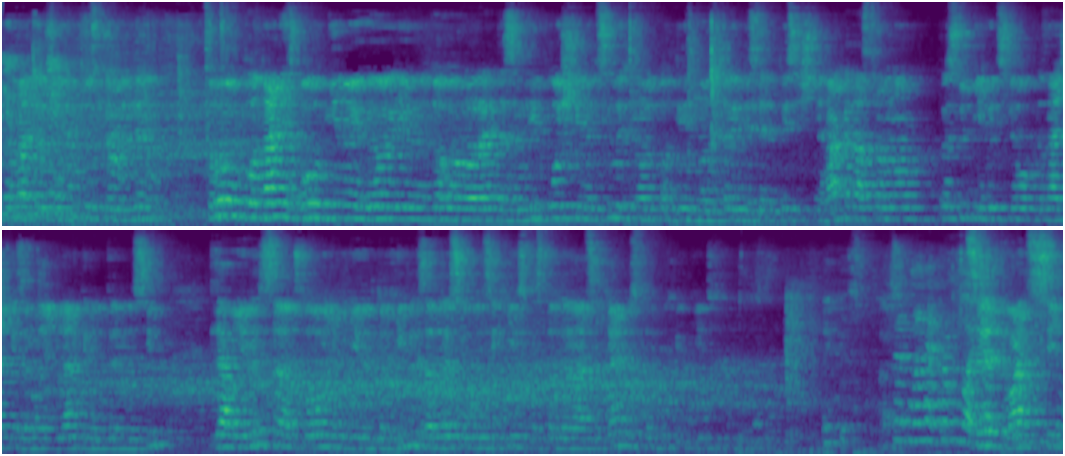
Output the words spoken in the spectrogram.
Давайте відпустимо людину. Про укладання з Голубніною Георгіївною договору оренди землі площі 0,0103 тисячних га кадастрового присутній вид цільового призначення земельної ділянки 037 для будівництва обслуговування будівель торгівлі за адресою вулиці Київська, 112 А. Це в мене Це 27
